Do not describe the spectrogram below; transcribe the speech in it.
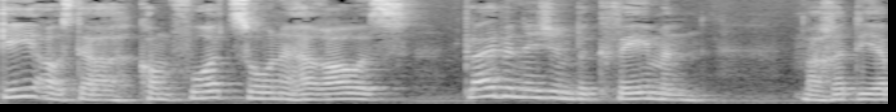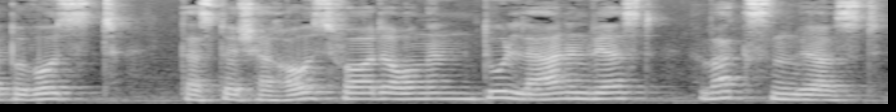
Geh aus der Komfortzone heraus, bleibe nicht im Bequemen, mache dir bewusst, dass durch Herausforderungen du lernen wirst, wachsen wirst.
